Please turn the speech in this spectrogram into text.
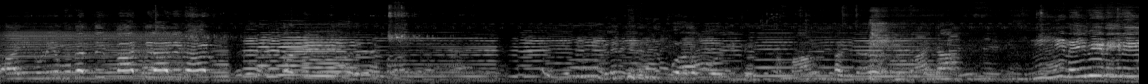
தாயினுடைய முகத்தை பார்க்கிறாரு நான். நீ நெய்வேலியிலே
